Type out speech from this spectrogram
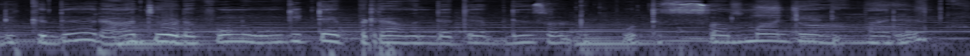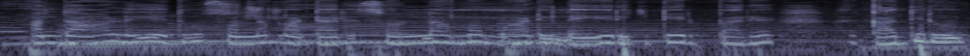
இருக்குது ராஜோட ஃபோன் உங்ககிட்ட எப்படா வந்தது அப்படின்னு சொல்லிட்டு போட்டு செம்மாட்டி அடிப்பார். அந்த ஆள் எதுவும் சொல்ல மாட்டார். சொல்லாமல் மாடியில் ஏறிக்கிட்டே இருப்பார். கதிரும்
